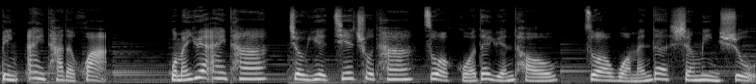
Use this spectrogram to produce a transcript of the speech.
并爱他的话。我们越爱他，就越接触他，做活的源头，做我们的生命树。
